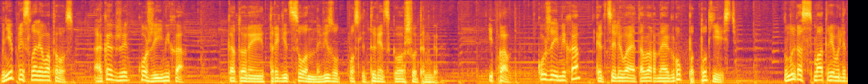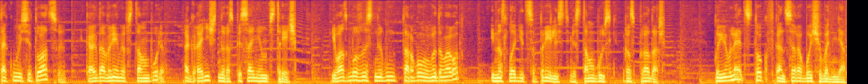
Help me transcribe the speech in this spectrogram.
мне прислали вопрос, а как же кожа и меха, которые традиционно везут после турецкого шопинга? И правда, кожа и меха, как целевая товарная группа, тут есть. Но мы рассматривали такую ситуацию, когда время в Стамбуле ограничено расписанием встреч, и возможность нырнуть в торговый водоворот и насладиться прелестями стамбульских распродаж появляется только в конце рабочего дня.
